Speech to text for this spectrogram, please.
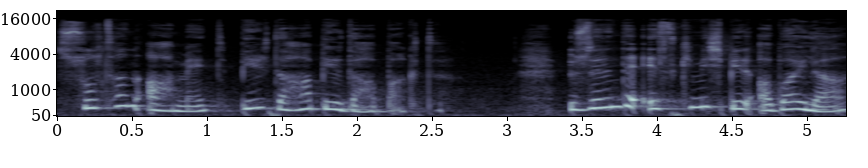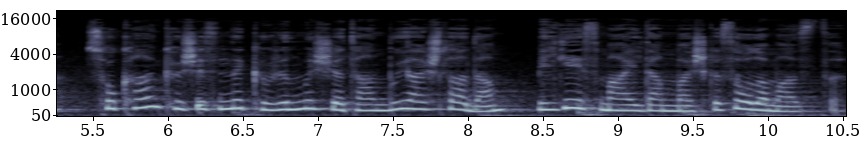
Sultan Ahmet bir daha bir daha baktı. Üzerinde eskimiş bir abayla sokağın köşesinde kıvrılmış yatan bu yaşlı adam Bilge İsmail'den başkası olamazdı.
